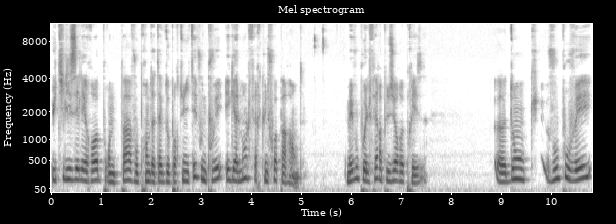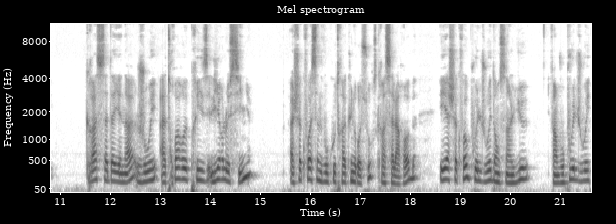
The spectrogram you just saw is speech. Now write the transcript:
utiliser les robes pour ne pas vous prendre d'attaque d'opportunité, vous ne pouvez également le faire qu'une fois par round. Mais vous pouvez le faire à plusieurs reprises. Euh, donc, vous pouvez, grâce à Diana, jouer à trois reprises lire le signe, à chaque fois, ça ne vous coûtera qu'une ressource grâce à la robe, et à chaque fois, vous pouvez le jouer dans un lieu, enfin, vous pouvez le jouer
